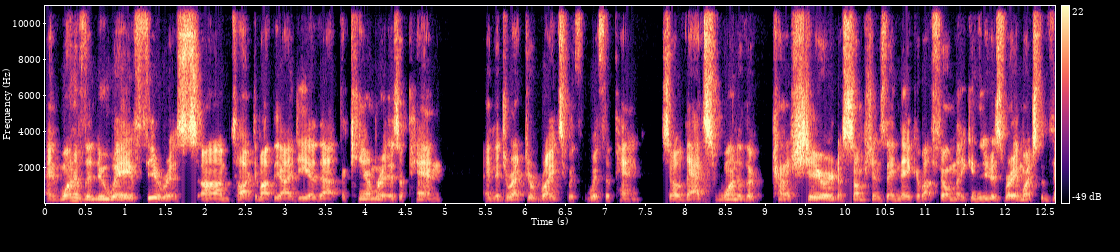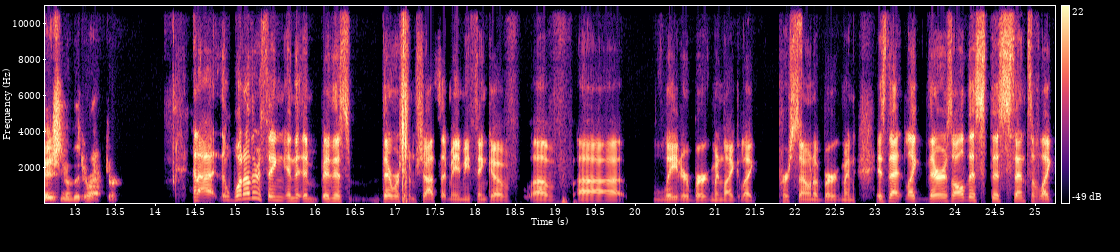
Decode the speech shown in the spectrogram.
And one of the new wave theorists um, talked about the idea that the camera is a pen, and the director writes with with the pen. So that's one of the kind of shared assumptions they make about filmmaking. That it is very much the vision of the director. And I, one other thing in, in, in this, there were some shots that made me think of of uh, later Bergman, like like persona Bergman, is that like there's all this this sense of like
